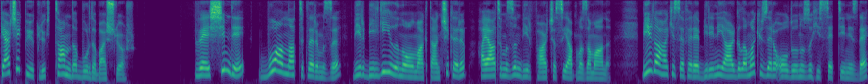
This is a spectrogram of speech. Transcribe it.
Gerçek büyüklük tam da burada başlıyor. Ve şimdi bu anlattıklarımızı bir bilgi yığını olmaktan çıkarıp hayatımızın bir parçası yapma zamanı. Bir dahaki sefere birini yargılamak üzere olduğunuzu hissettiğinizde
